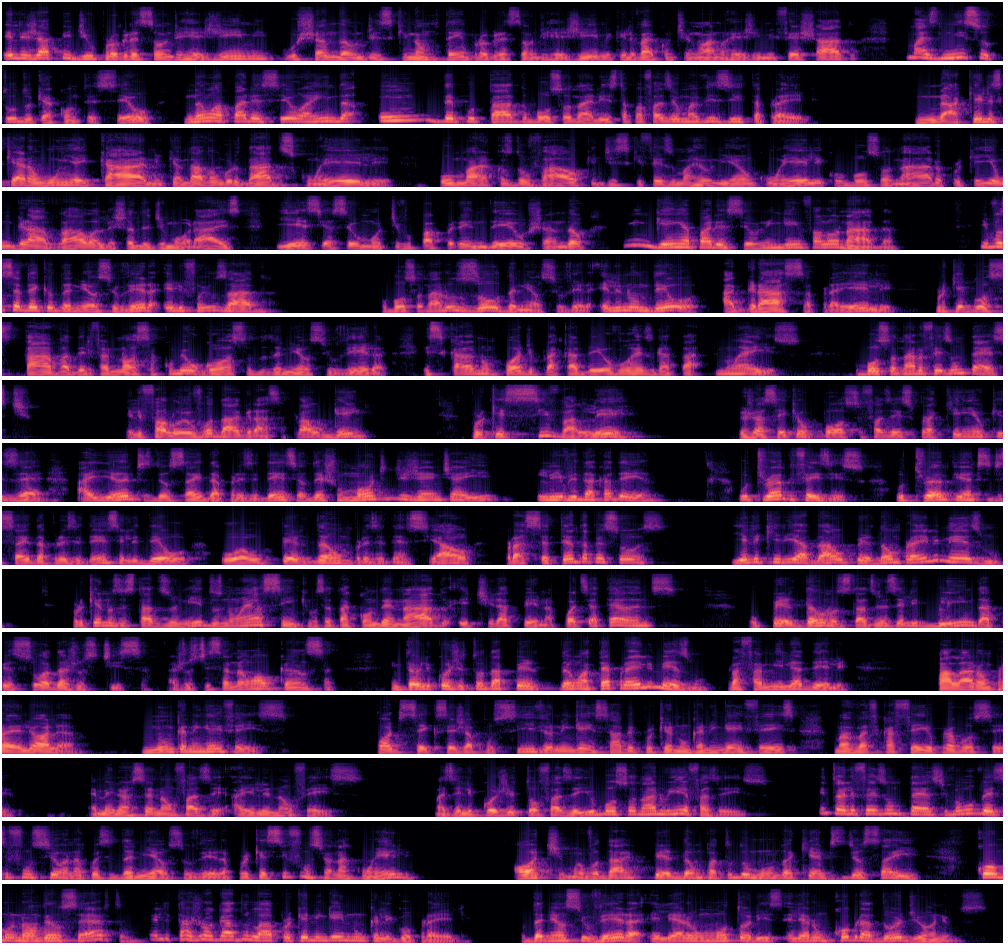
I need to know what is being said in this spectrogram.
Ele já pediu progressão de regime, o Xandão disse que não tem progressão de regime, que ele vai continuar no regime fechado, mas nisso tudo que aconteceu, não apareceu ainda um deputado bolsonarista para fazer uma visita para ele. Aqueles que eram unha e carne, que andavam grudados com ele, o Marcos Duval, que disse que fez uma reunião com ele, com o Bolsonaro, porque iam gravar o Alexandre de Moraes e esse ia ser o motivo para prender o Xandão. Ninguém apareceu, ninguém falou nada. E você vê que o Daniel Silveira, ele foi usado. O Bolsonaro usou o Daniel Silveira. Ele não deu a graça para ele porque gostava dele. Falou, nossa, como eu gosto do Daniel Silveira. Esse cara não pode ir para cadeia, eu vou resgatar. Não é isso. O Bolsonaro fez um teste. Ele falou, eu vou dar a graça para alguém porque se valer, eu já sei que eu posso fazer isso para quem eu quiser. Aí, antes de eu sair da presidência, eu deixo um monte de gente aí livre da cadeia. O Trump fez isso. O Trump, antes de sair da presidência, ele deu o, o perdão presidencial para 70 pessoas. E ele queria dar o perdão para ele mesmo. Porque nos Estados Unidos não é assim que você está condenado e tira a pena. Pode ser até antes. O perdão nos Estados Unidos ele blinda a pessoa da justiça. A justiça não alcança. Então ele cogitou dar perdão até para ele mesmo, para a família dele. Falaram para ele: olha, nunca ninguém fez. Pode ser que seja possível, ninguém sabe porque nunca ninguém fez, mas vai ficar feio para você. É melhor você não fazer. Aí ele não fez. Mas ele cogitou fazer e o Bolsonaro ia fazer isso. Então ele fez um teste. Vamos ver se funciona com esse Daniel Silveira, porque se funcionar com ele, ótimo, eu vou dar perdão para todo mundo aqui antes de eu sair. Como não deu certo, ele está jogado lá porque ninguém nunca ligou para ele. O Daniel Silveira, ele era um motorista, ele era um cobrador de ônibus.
